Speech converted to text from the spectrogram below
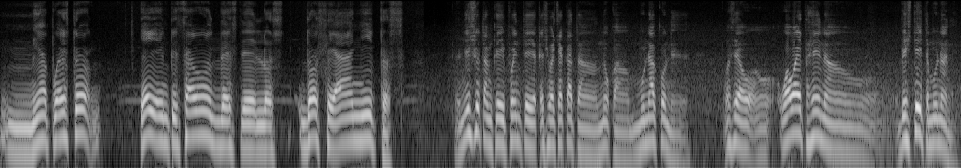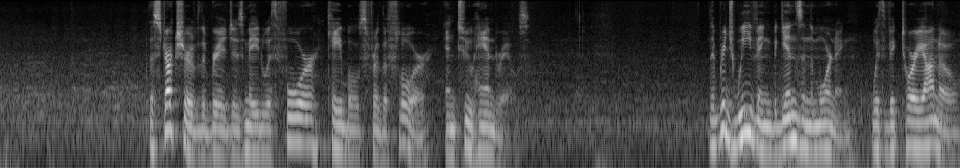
me ha puesto, he empezado desde los 12 añitos. Nisho tanque puente kashwachakata no ka munakone. O sea, wawaita hena vestita munane. The structure of the bridge is made with four cables for the floor and two handrails. The bridge weaving begins in the morning with Victoriano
